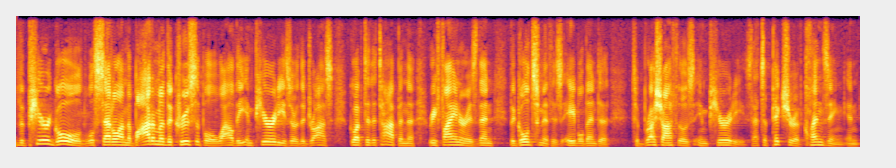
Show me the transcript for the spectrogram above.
the pure gold will settle on the bottom of the crucible while the impurities or the dross go up to the top. And the refiner is then, the goldsmith is able then to to brush off those impurities. That's a picture of cleansing and,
